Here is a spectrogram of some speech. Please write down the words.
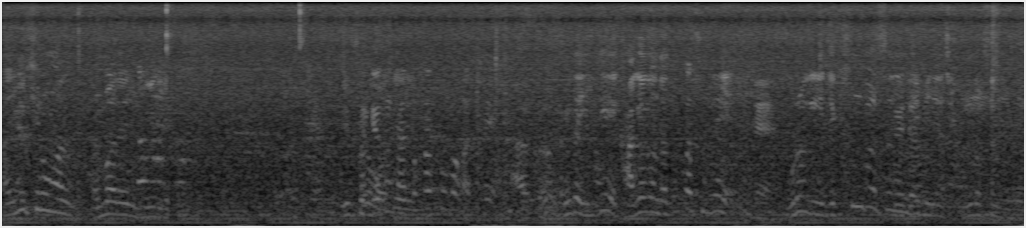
한 1kg만 얼마 되는지 보여드릴까? 1kg 가격은 다? 똑같은 것 같아. 아, 그럼? 그러니까 이게 가격은 다 똑같은데 네. 우럭이 이제 큰 걸 쓰는 그죠. 집이냐 작은 걸 쓰는 집이냐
